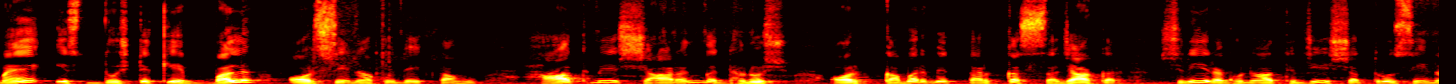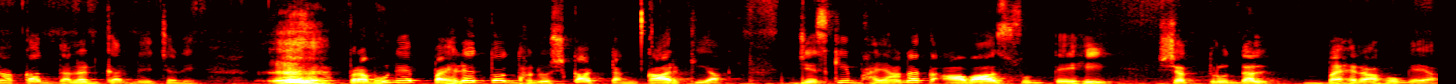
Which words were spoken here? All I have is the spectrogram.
मैं इस दुष्ट के बल और सेना को देखता हूँ। हाथ में शारंग धनुष और कमर में तर्कस सजाकर श्री रघुनाथ जी शत्रु सेना का दलन करने चले। प्रभु ने पहले तो धनुष का टंकार किया, जिसकी भयानक आवाज़ सुनते ही शत्रु दल बहरा हो गया।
